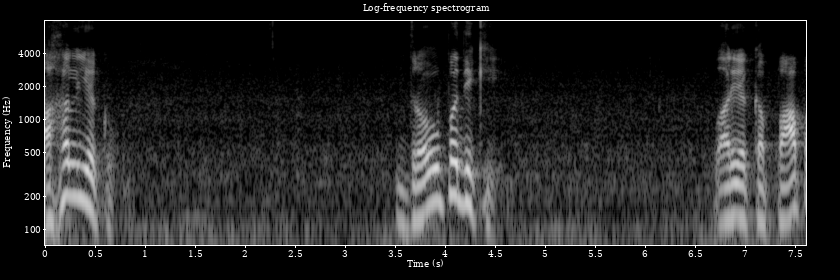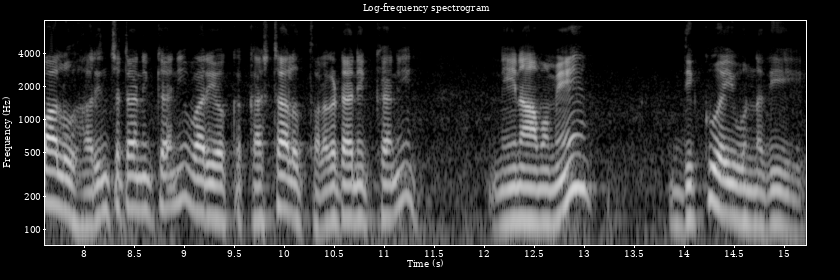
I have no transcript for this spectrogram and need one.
అహల్యకు ద్రౌపదికి వారి యొక్క పాపాలు హరించటానికి కానీ వారి యొక్క కష్టాలు తొలగటానికి కానీ నీ నామమే దిక్కు అయి ఉన్నది.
